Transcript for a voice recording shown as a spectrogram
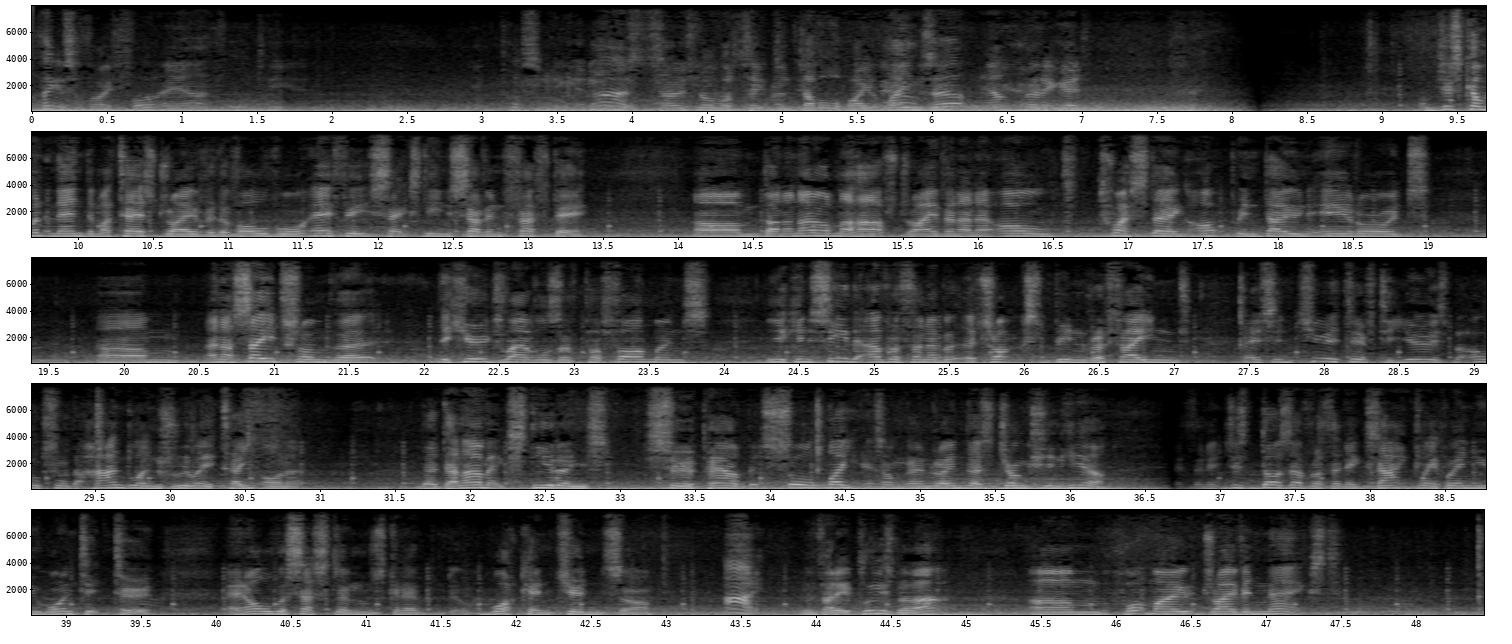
I think it's a 540, yeah. 540, yeah possibly get ah, So it's overtaking double white lines there. Yeah, very good. I'm just coming to the end of my test drive with the Volvo FH16 750. Um, done an hour and a half driving in it, all twisting up and down A roads. Um, and aside from the, the huge levels of performance, you can see that everything about the truck's been refined. It's intuitive to use, but also the handling's really tight on it. The dynamic steering's superb. It's so light as I'm going round this junction here. It just does everything exactly when you want it to. And all the systems kind of work in tune. So, aye, I'm very pleased with that. Um, what am I driving next?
